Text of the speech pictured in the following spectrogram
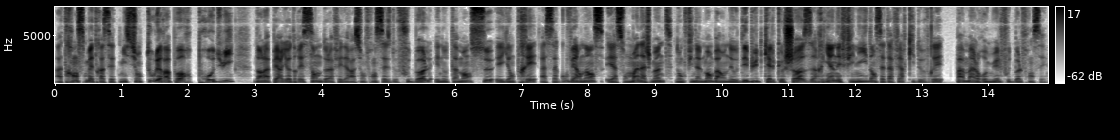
à transmettre à cette mission tous les rapports produits dans la période récente de la Fédération française de football et notamment ceux ayant trait à sa gouvernance et à son management. Donc finalement, bah, on est au début de quelque chose, rien n'est fini dans cette affaire qui devrait pas mal remuer le football français.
